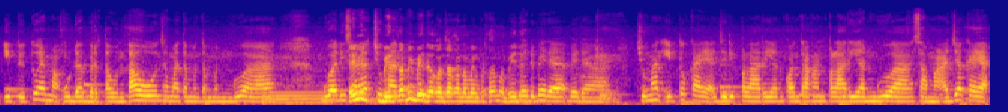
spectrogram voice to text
itu tuh emang udah bertahun-tahun sama temen-temen gua Hmm. gua di sana beda, tapi beda kontrakan sama yang pertama beda. beda beda beda Oke. cuman itu kayak jadi pelarian kontrakan pelarian gua sama aja kayak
